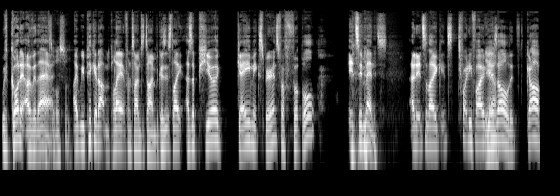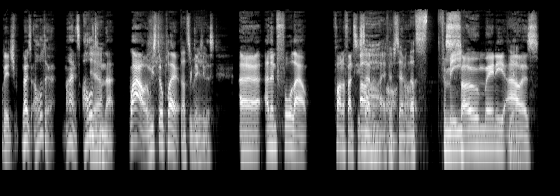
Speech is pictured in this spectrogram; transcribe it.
We've got it over there. That's awesome. Like we pick it up and play it from time to time because it's like as a pure game experience for football, it's immense. and it's like it's 25 years old. It's garbage. No, it's older. Man, it's older Yeah. than that. Wow, and we still play it. That's ridiculous. Uh, and then Fallout, Final Fantasy VII. Ah, Oh, FF7. God. That's for me. so many hours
